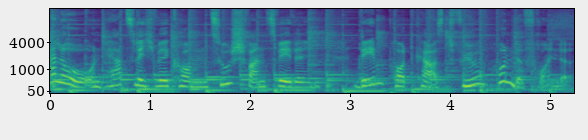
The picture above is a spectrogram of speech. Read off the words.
Hallo und herzlich willkommen zu Schwanzwedeln, dem Podcast für Hundefreunde.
